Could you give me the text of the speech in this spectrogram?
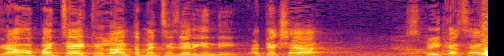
గ్రామ పంచాయతీలో అంత మంచి జరిగింది. అధ్యక్ష స్పీకర్ సార్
